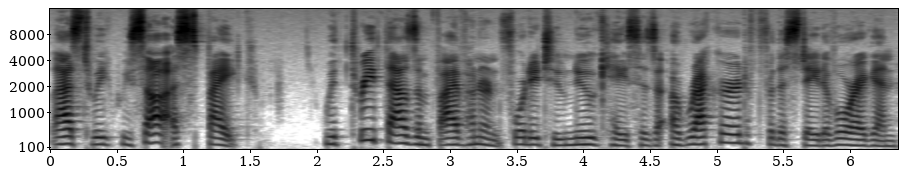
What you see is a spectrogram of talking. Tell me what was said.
Last week, we saw a spike with 3,542 new cases, a record for the state of Oregon.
